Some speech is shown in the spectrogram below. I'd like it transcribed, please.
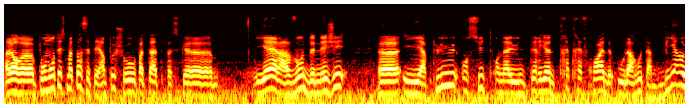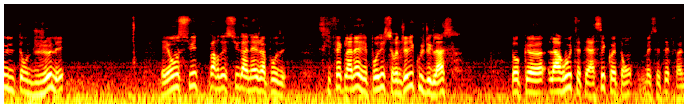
Alors, euh, pour monter ce matin, c'était un peu chaud, patate, parce que euh, hier, avant de neiger, il y a plu. Ensuite, on a eu une période très très froide où la route a bien eu le temps de geler. Et ensuite, par-dessus, la neige a posé. Ce qui fait que la neige est posée sur une jolie couche de glace. Donc, la route, c'était assez coton, mais c'était fun.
